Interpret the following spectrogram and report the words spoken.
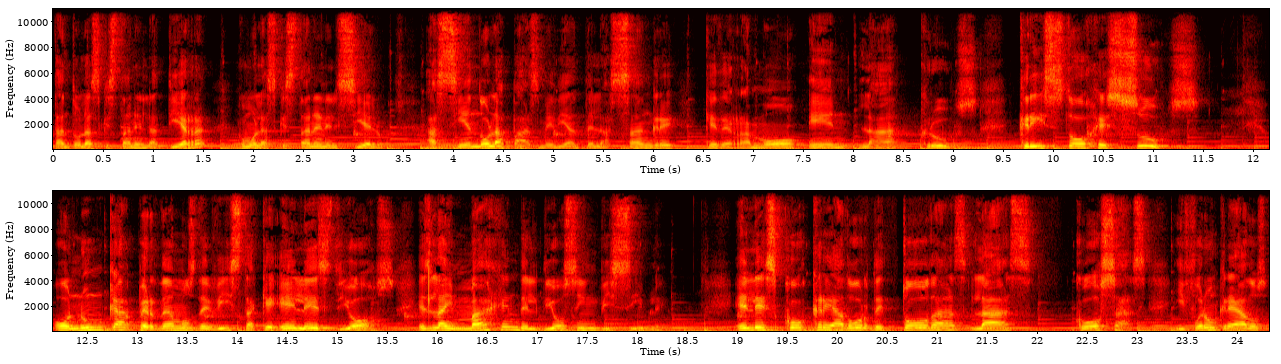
tanto las que están en la tierra como las que están en el cielo, haciendo la paz mediante la sangre que derramó en la cruz. Cristo Jesús o nunca perdamos de vista que Él es Dios, es la imagen del Dios invisible. Él es co-creador de todas las cosas y fueron creados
